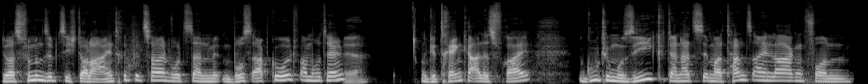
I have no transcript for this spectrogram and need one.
Du hast 75 Dollar Eintritt bezahlt, wurdest dann mit dem Bus abgeholt am Hotel. Ja. Getränke, alles frei. Gute Musik. Dann hattest du immer Tanzeinlagen von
